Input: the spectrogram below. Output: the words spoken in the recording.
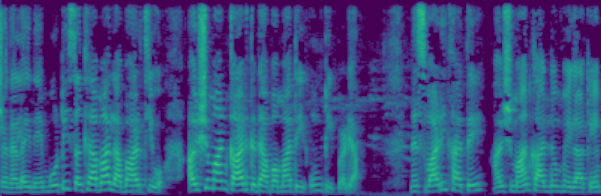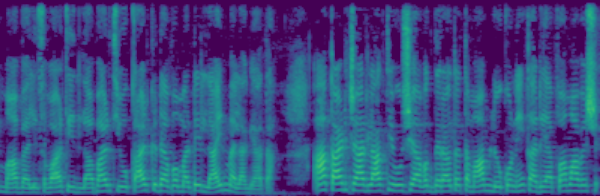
જેને લઈને મોટી સંખ્યામાં લાભાર્થીઓ આયુષ્યમાન કાર્ડ કઢાવવા માટે ઉમટી પડ્યા. નસવાડી ખાતે આયુષ્યમાન કાર્ડનો મેગા કેમ્પમાં વહેલી સવારથી લાભાર્થીઓ કાર્ડ કઢાવવા માટે લાઇનમાં લાગ્યા હતા. આ કાર્ડ ચાર લાખથી ઓછી આવક ધરાવતા તમામ લોકોને કાર્ડ આપવામાં આવે છે,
